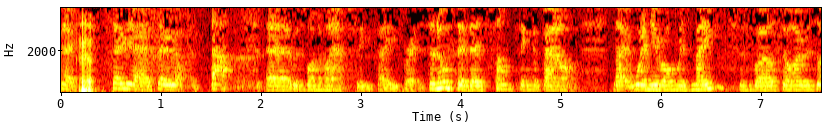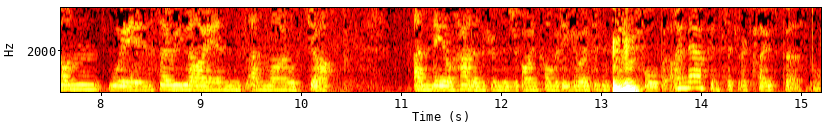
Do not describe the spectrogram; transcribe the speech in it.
know. Yeah. So yeah, so that uh, was one of my absolute favourites. And also, there's something about like when you're on with mates as well. So I was on with Zoe Lyons and Miles Jupp and Neil Hannon from the Divine Comedy, who I didn't know Mhm. before, but I now consider a close personal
